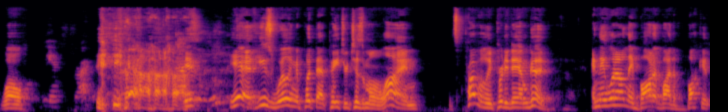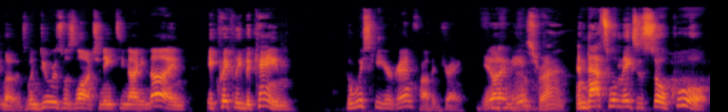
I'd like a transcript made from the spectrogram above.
well, yeah, if- Absolutely. yeah, if he's willing to put that patriotism on the line, it's probably pretty damn good. And they went out and they bought it by the bucket loads. When Dewar's was launched in 1899, it quickly became the whiskey your grandfather drank. You know what I mm-hmm. mean? That's right. And that's what makes it so cool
